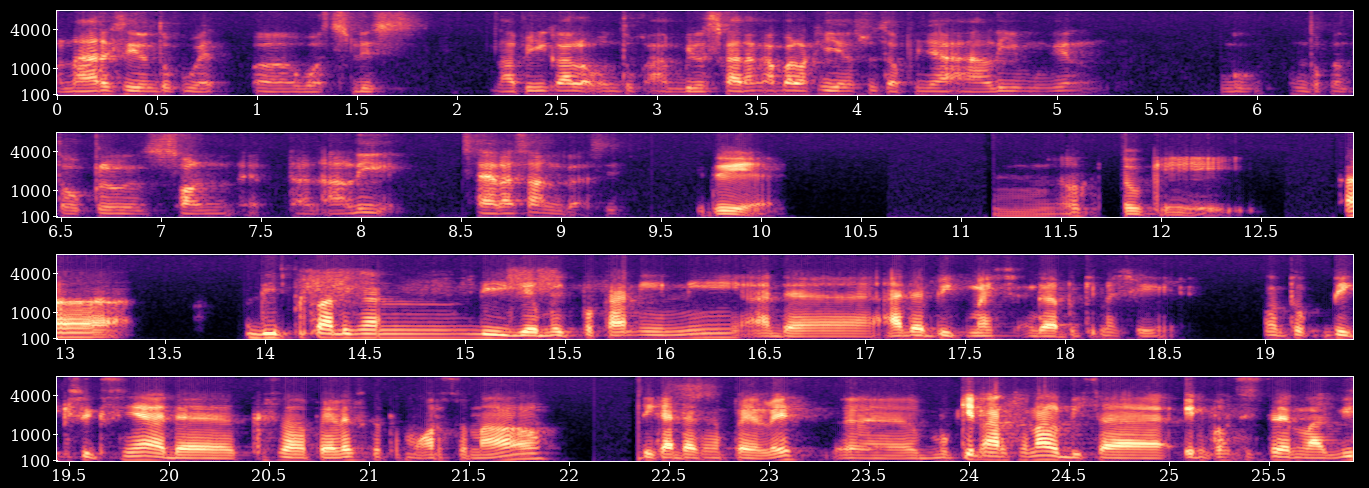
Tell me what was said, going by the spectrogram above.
Menarik sih untuk uh, watchlist tapi kalau untuk ambil sekarang apalagi yang sudah punya Ali mungkin untuk double Son dan Ali saya rasa enggak sih. Itu ya. Hmm, oke oke. Okay. uh, eh, di pertandingan di game pekan ini ada ada big match enggak big match sih. Untuk big six-nya ada Crystal Palace ketemu Arsenal di kandang Palace uh, mungkin Arsenal bisa inkonsisten lagi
